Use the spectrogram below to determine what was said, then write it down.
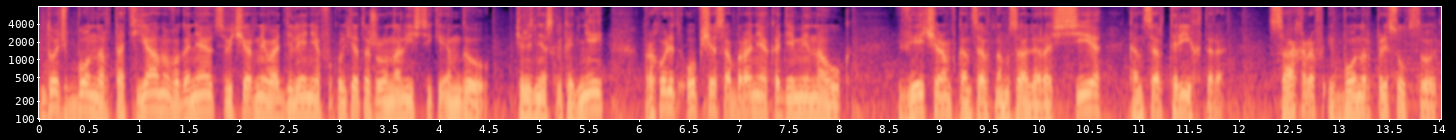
дочь Боннер Татьяну выгоняют с вечернего отделения факультета журналистики МГУ. Через несколько дней проходит общее собрание Академии наук. Вечером в концертном зале «Россия» концерт Рихтера – Сахаров и Боннер присутствуют.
